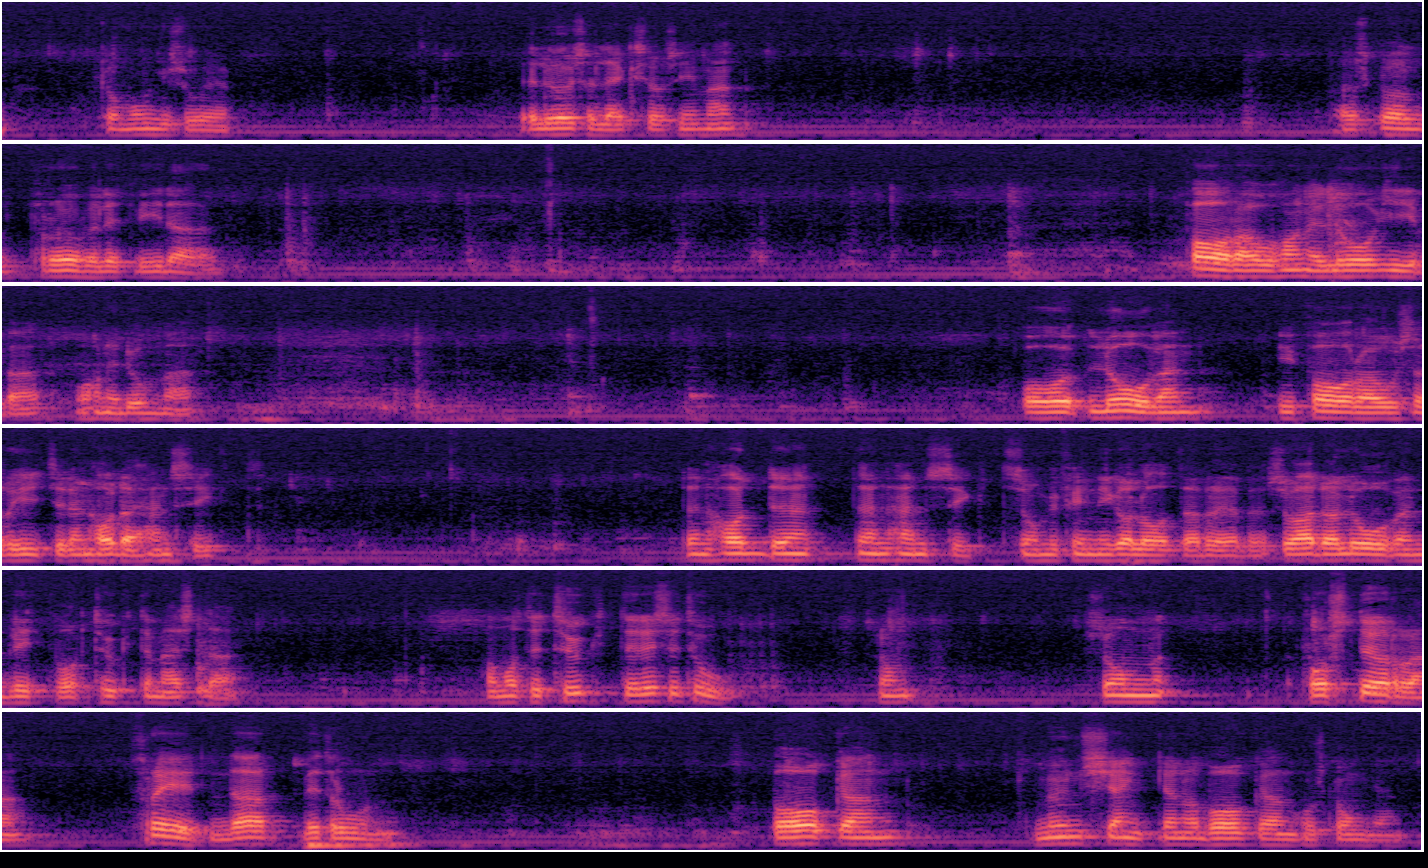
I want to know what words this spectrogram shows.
Hvor mange som er Det løser leksa si, men jeg skal prøve litt videre. Farao han er lovgiver, og han er dommer. Og loven i faraos rike, den hadde en hensikt den hadde den hensikt som vi finner i Galaterbrevet, så er da loven blitt vår tuktemester. Han måtte tukte disse to, som, som forstørrer freden der ved tronen. Bakan, munnskjenken og bakeren hos kongen.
